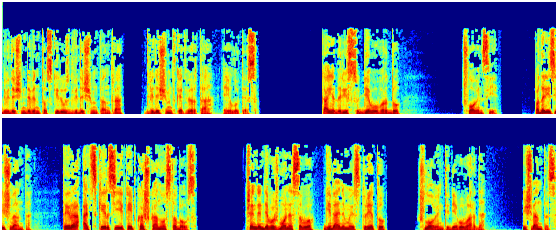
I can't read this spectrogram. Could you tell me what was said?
29 skyriaus 22-24 eilutės. Ką jie darys su Dievo vardu? Šlovins jį. Padarys jį šventą. Tai yra atskirs jį kaip kažką nuostabaus. Šiandien Dievo žmonės savo gyvenimais turėtų šlovinti Dievo vardą. Išventas.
